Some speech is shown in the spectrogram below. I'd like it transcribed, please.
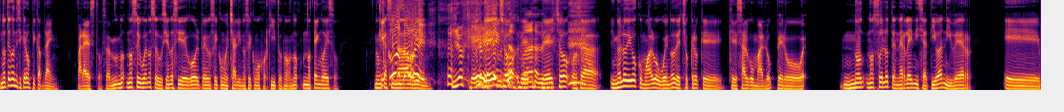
no tengo ni siquiera un pick-up line para esto. O sea, no, no- soy bueno seduciendo así de golpe. No soy como Charlie, no soy como Jorgito. No, no, no tengo eso. Nunca ¿Qué se me ha dado bien. ¿Yo qué? De hecho, de, de hecho, o sea, y no lo digo como algo bueno, de hecho creo que, que es algo malo, pero no, no suelo tener la iniciativa ni ver eh,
